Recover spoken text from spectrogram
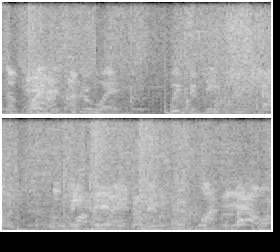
The fight is underway! We could need two challenges. We'll walk away in two with one power!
